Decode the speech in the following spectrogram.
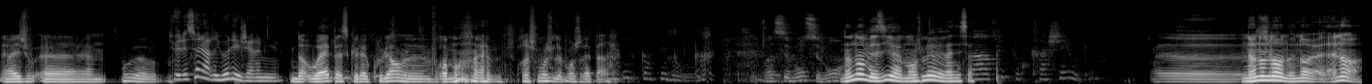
ouais, je- euh, ouh, euh, Tu es le seul à rigoler, Jérémy. non, ouais, parce que la couleur, euh, vraiment, franchement, je le mangerai pas. Ouais, c'est bon, c'est bon. Non, non, vas-y, euh, mange-le, Vanessa. un truc pour cracher ou Euh, Non, non, non, non, non, ah, non.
